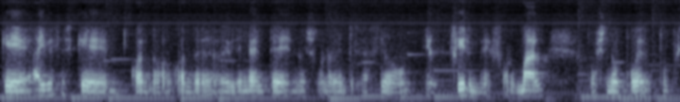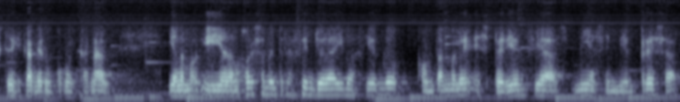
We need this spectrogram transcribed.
que hay veces que cuando, cuando evidentemente no es una mentorización en firme, formal, pues no puede, pues tiene que cambiar un poco el canal. Y a, lo, mejor esa mentorización yo la he ido haciendo contándole experiencias mías en mi empresa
